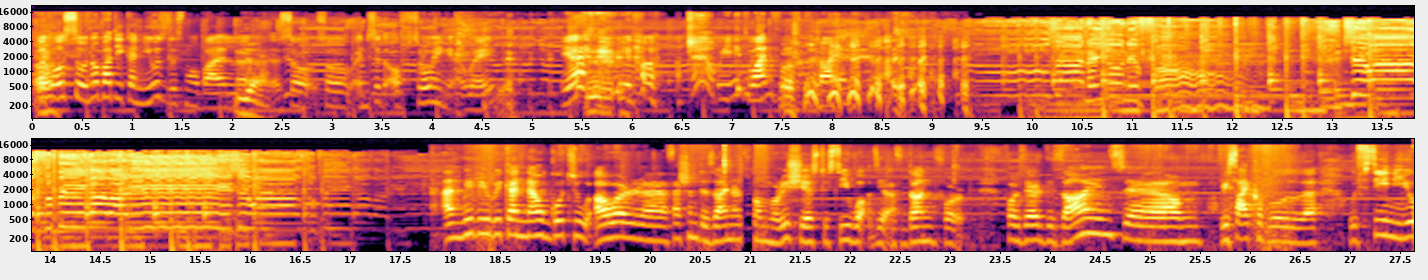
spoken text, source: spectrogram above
But also, nobody can use this mobile. Uh, Yeah. So, so instead of throwing it away, yeah, you know, we need one for Brian. And maybe we can now go to our uh, fashion designers from Mauritius to see what they have done for for their designs. Um, recyclable. Uh, we've seen you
